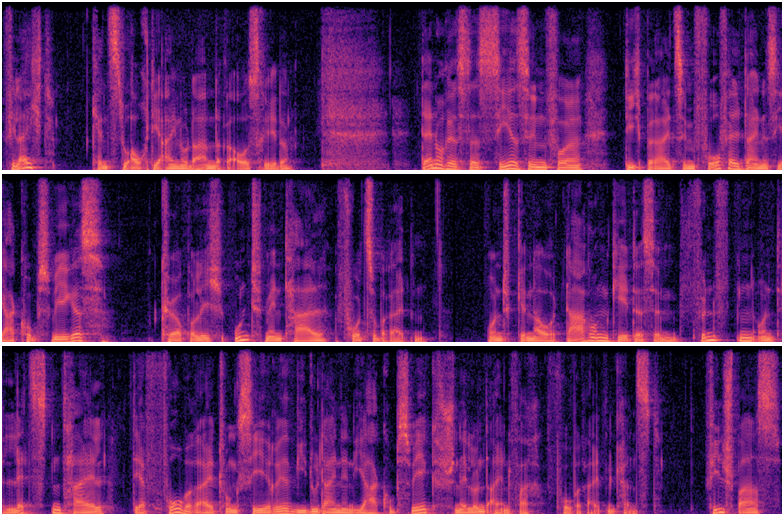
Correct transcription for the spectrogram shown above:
Vielleicht kennst du auch die ein oder andere Ausrede. Dennoch ist es sehr sinnvoll, dich bereits im Vorfeld deines Jakobsweges körperlich und mental vorzubereiten. Und genau darum geht es im fünften und letzten Teil der Vorbereitungsserie, wie du deinen Jakobsweg schnell und einfach vorbereiten kannst. Viel Spaß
